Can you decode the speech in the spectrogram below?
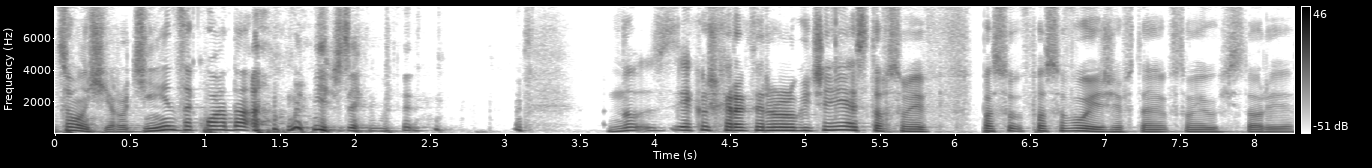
co on sierociniec zakłada? Wiesz, jakby... No jakoś charakterologicznie jest to w sumie, wpasu, wpasowuje się w, tę w tą jego historię.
